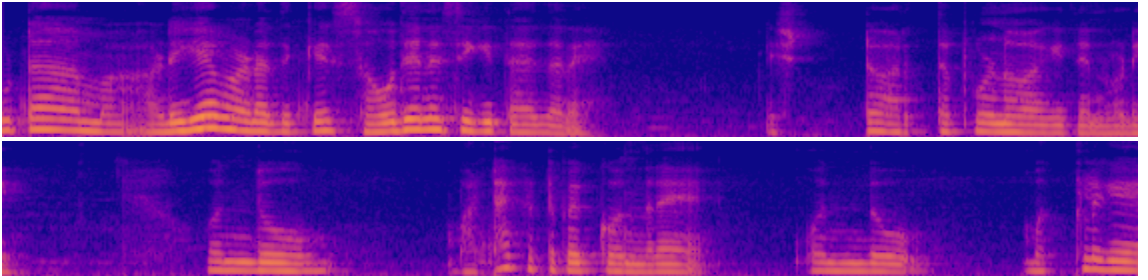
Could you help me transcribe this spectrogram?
ಊಟ ಮಾ, ಅಡುಗೆ ಮಾಡೋದಕ್ಕೆ ಸೌದೆನೇ ಸಿಗಿತಾ ಇದ್ದಾರೆ. ಎಷ್ಟು ಅರ್ಥಪೂರ್ಣವಾಗಿದೆ ನೋಡಿ. ಒಂದು ಮಠ ಕಟ್ಟಬೇಕು ಅಂದರೆ ಒಂದು ಮಕ್ಕಳಿಗೆ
